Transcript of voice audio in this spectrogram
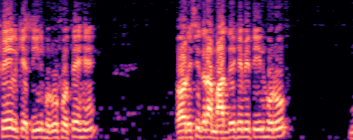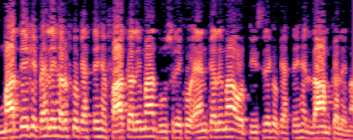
فیل کے تین حروف ہوتے ہیں۔ اور اسی طرح مادے کے بھی تین حروف۔ مادے کے پہلے حرف کو کہتے ہیں فا کلمہ، دوسرے کو این کلمہ اور تیسرے کو کہتے ہیں لام کلمہ۔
